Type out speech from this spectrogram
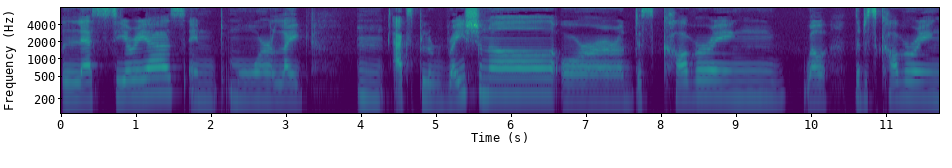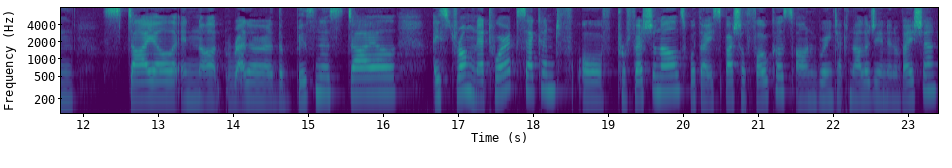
less serious and more like um, explorational or discovering well the discovering style and not rather the business style. A strong network second of professionals with a special focus on green technology and innovation.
